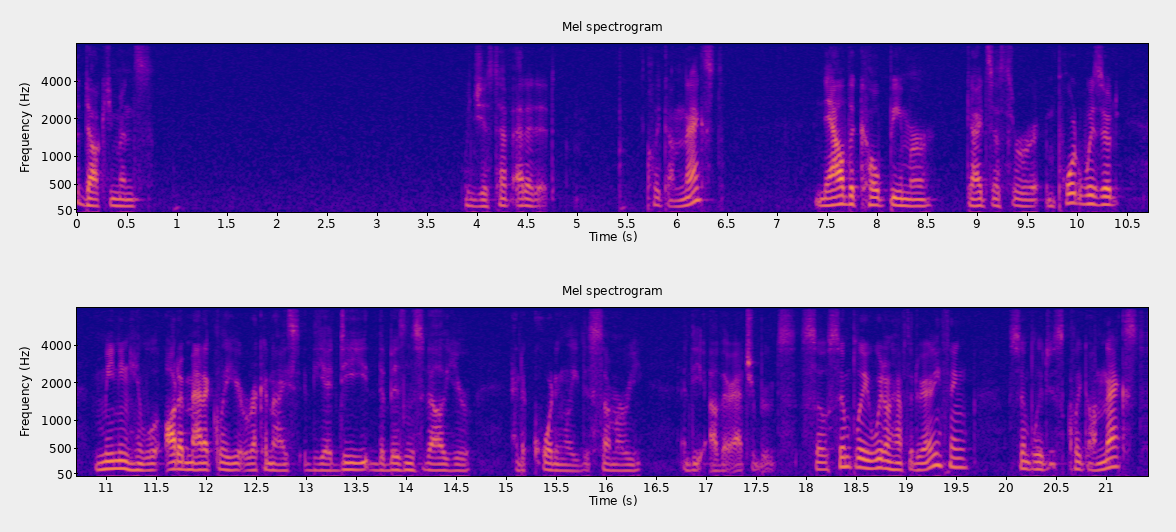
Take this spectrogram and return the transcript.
the documents we just have edited. Click on next. Now the Codebeamer guides us through import wizard meaning he will automatically recognize the ID, the business value, and accordingly the summary and the other attributes. So simply, we don't have to do anything. Simply just click on next.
